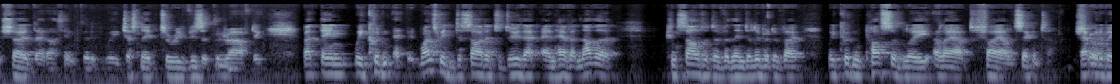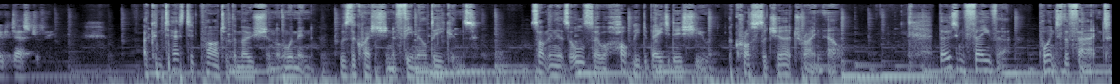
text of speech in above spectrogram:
showed that. I think that we just needed to revisit the mm. drafting, but then we couldn't. Once we decided to do that and have another consultative and then deliberative vote, we couldn't possibly allow it to fail a second time. That would have been catastrophe. A contested part of the motion on women was the question of female deacons, something that's also a hotly debated issue across the church right now. Those in favour point to the fact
